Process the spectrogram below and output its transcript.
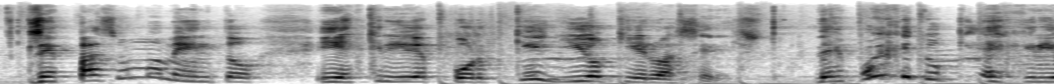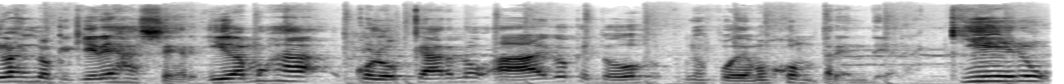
Entonces pasa un momento y escribe por qué yo quiero hacer esto. Después que tú escribas lo que quieres hacer y vamos a colocarlo a algo que todos nos podemos comprender. Quiero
